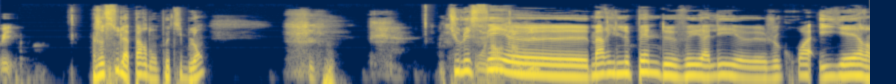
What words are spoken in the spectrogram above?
Oui. Je suis la part d'un petit blanc. tu le sais, euh, Marine Le Pen devait aller, euh, je crois, hier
